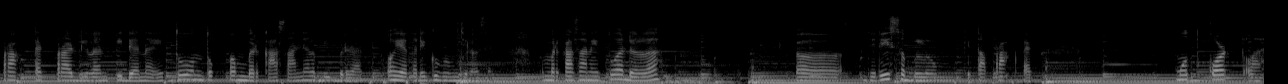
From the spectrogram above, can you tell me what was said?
praktek peradilan pidana itu untuk pemberkasannya lebih berat. Oh ya tadi gue belum jelasin. Pemberkasan itu adalah uh, jadi sebelum kita praktek mood court lah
